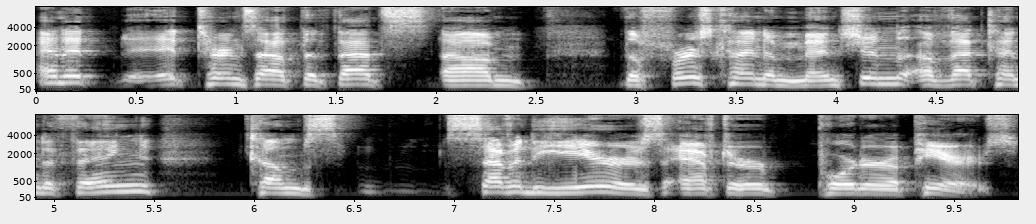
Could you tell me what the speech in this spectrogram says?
And it it turns out that that's um, the first kind of mention of that kind of thing comes seventy years after Porter appears,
